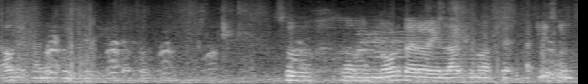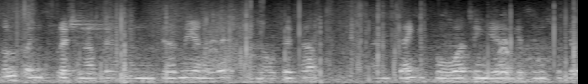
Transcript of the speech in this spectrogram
ಯಾವುದೇ ಕಾರಣಕ್ಕೂ ಸೊ ನೋಡ್ತಾ ಇರೋ ಎಲ್ಲರಿಗೂ ಅಷ್ಟೇ ಅಟ್ಲೀಸ್ಟ್ ಒಂದು ಸ್ವಲ್ಪ ಇನ್ಸ್ಪಿರೇಷನ್ ಆಗಲಿ ನನ್ನ ಜರ್ನಿ ಅನ್ನೋದೇ ನನ್ನ ಉದ್ದೇಶ. And thank you for watching R K cine studio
